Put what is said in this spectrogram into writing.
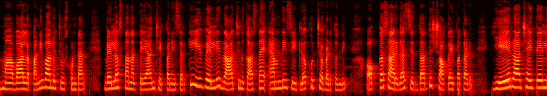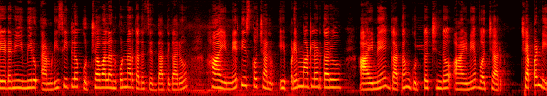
మా వాళ్ళ పని వాళ్ళు చూసుకుంటారు. వెళ్ళొస్తానత్తయ్య అని చెప్పనేసరికి వెళ్ళి రాజుని కాస్త ఎండీ సీట్లో కూర్చోబెడుతుంది. ఒక్కసారిగా సిద్ధార్థ్ షాక్ అయిపోతాడు. ఏ రాజు అయితే లేడని మీరు ఎండీ సీట్లో కూర్చోవాలనుకున్నారు కదా సిద్ధార్థ్ గారు? ఆయన్నే తీసుకొచ్చాను. ఇప్పుడేం మాట్లాడతారు? ఆయనే గతం గుర్తొచ్చిందో ఆయనే వచ్చారు. చెప్పండి.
